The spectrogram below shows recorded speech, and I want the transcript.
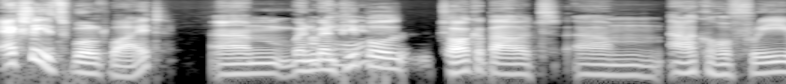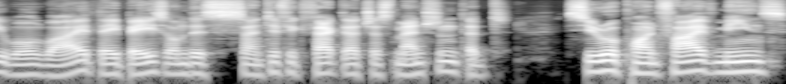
Actually, it's worldwide. Um, when when people talk about um, alcohol free worldwide, they base on this scientific fact I just mentioned that 0.5 means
